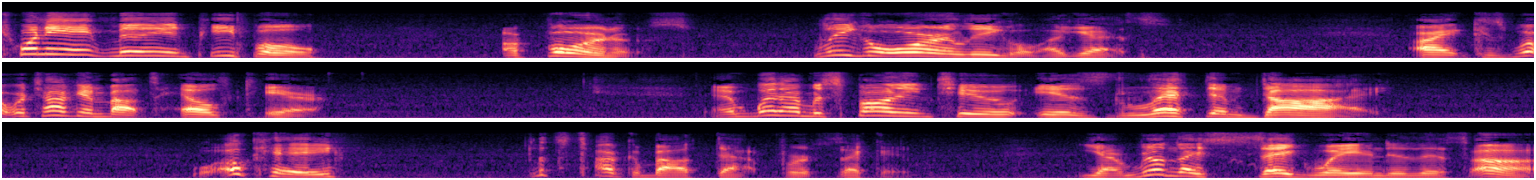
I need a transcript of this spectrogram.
28 million people are foreigners. Legal or illegal, I guess. Alright, because what we're talking about is health care. And what I'm responding to is let them die. Well, okay, let's talk about that for a second. Yeah, real nice segue into this, huh?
